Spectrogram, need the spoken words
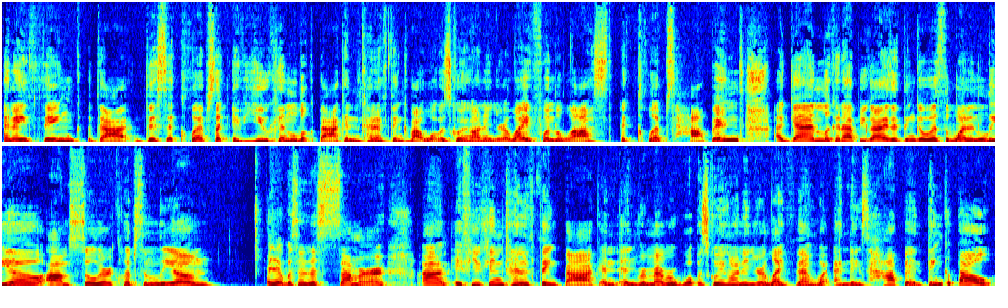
and and I think that this eclipse, like if you can look back and kind of think about what was going on in your life when the last eclipse happened, again, look it up, you guys. I think it was the one in Leo, um, solar eclipse in Leo and it was in the summer. Um, if you can kind of think back and, and remember what was going on in your life then, what endings happened, think about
